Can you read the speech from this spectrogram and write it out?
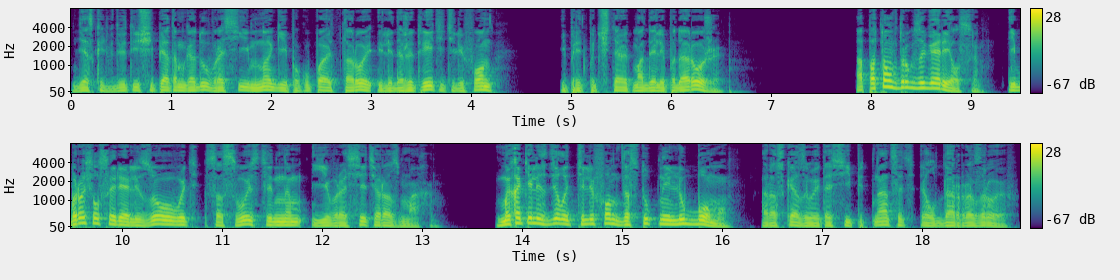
Дескать, в 2005 году в России многие покупают второй или даже третий телефон и предпочитают модели подороже. А потом вдруг загорелся и бросился реализовывать со свойственным Евросети размахом. Мы хотели сделать телефон доступный любому, рассказывает о Си-15 Элдар Разроев.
